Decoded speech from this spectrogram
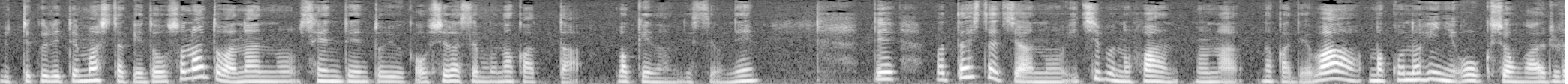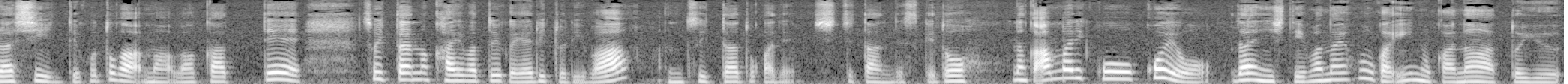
言ってくれてましたけどその後は何の宣伝というかお知らせもなかったわけなんですよね。で私たちあの一部のファンの中では、まあ、この日にオークションがあるらしいっていうことがまあ分かってそういったの会話というかやり取りはあのツイッターとかで知ってたんですけどなんかあんまりこう声を大にして言わない方がいいのかなという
